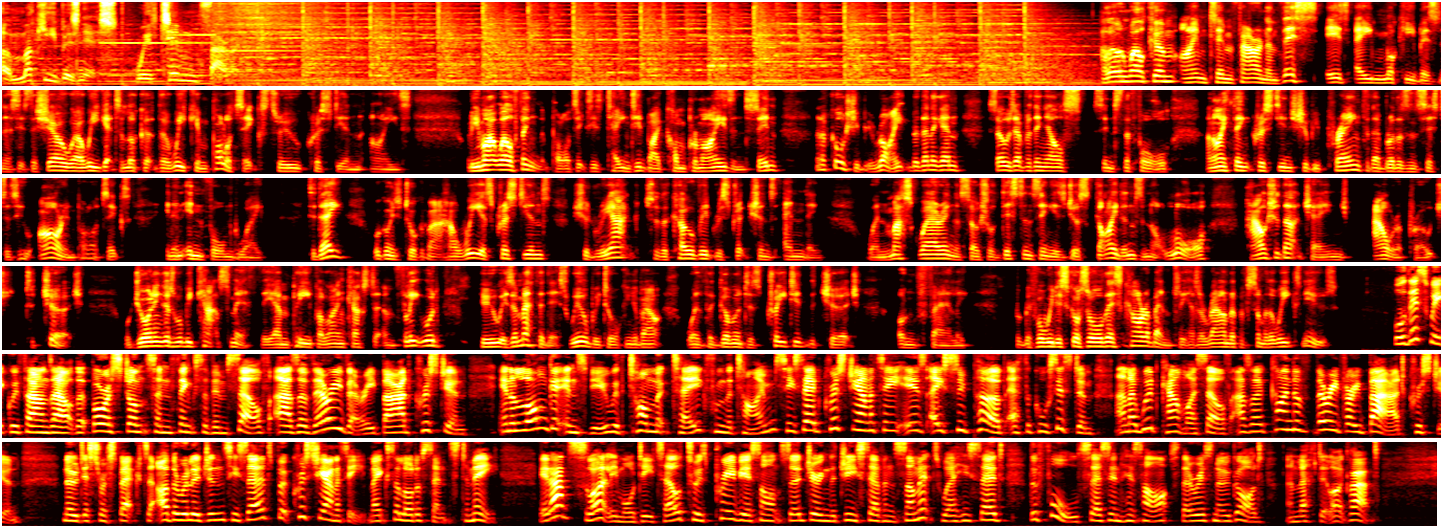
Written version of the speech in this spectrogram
A Mucky Business with Tim Farron. Hello and welcome. I'm Tim Farron, and this is A Mucky Business. It's the show where we get to look at the week in politics through Christian eyes. Well, you might well think that politics is tainted by compromise and sin, and of course, you'd be right. But then again, so is everything else since the fall. And I think Christians should be praying for their brothers and sisters who are in politics in an informed way. Today, we're going to talk about how we as Christians should react to the COVID restrictions ending. When mask wearing and social distancing is just guidance and not law, how should that change our approach to church? Well, joining us will be Cat Smith, the MP for Lancaster and Fleetwood, who is a Methodist. We'll be talking about whether the government has treated the church unfairly. But before we discuss all this, Cara Bentley has a roundup of some of the week's news. Well, this week we found out that Boris Johnson thinks of himself as a very, very bad Christian. In a longer interview with Tom McTague from The Times, he said Christianity is a superb ethical system, and I would count myself as a kind of very, very bad Christian. No disrespect to other religions, he said, but Christianity makes a lot of sense to me. It adds slightly more detail to his previous answer during the G7 summit, where he said, The fool says in his heart there is no God, and left it like that.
